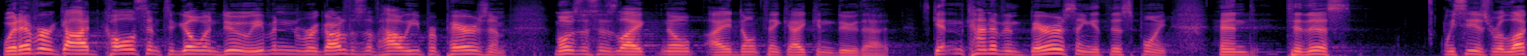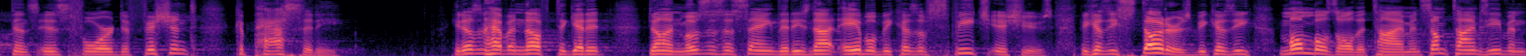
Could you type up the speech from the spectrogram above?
Whatever God calls him to go and do, even regardless of how he prepares him, Moses is like, No, I don't think I can do that. It's getting kind of embarrassing at this point. And to this, we see his reluctance is for deficient capacity. He doesn't have enough to get it done. Moses is saying that he's not able because of speech issues, because he stutters, because he mumbles all the time, and sometimes even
